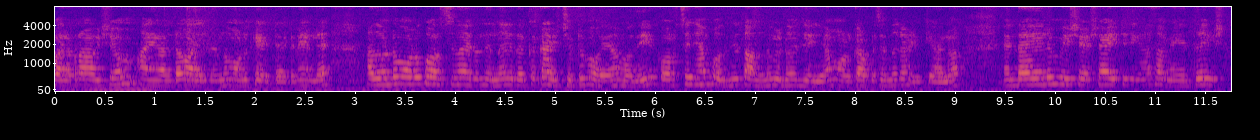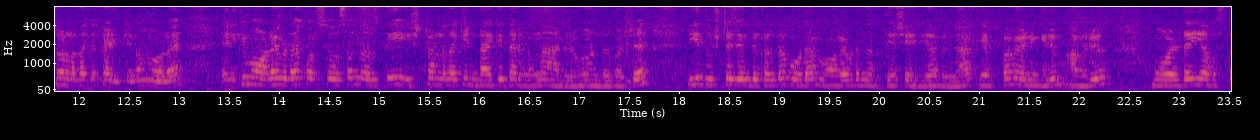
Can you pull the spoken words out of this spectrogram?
പല പ്രാവശ്യവും അയാളുടെ വായിൽ നിന്ന് മോൾ കേട്ടേക്കണല്ലേ അതുകൊണ്ട് മോൾ കുറച്ച് നേരം നിന്ന് ഇതൊക്കെ കഴിച്ചിട്ട് പോയാൽ മതി. കുറച്ച് ഞാൻ പൊതിഞ്ഞ് തന്നു വിടുകയും ചെയ്യാം. മോൾക്ക് അവിടെ ചെന്ന് കഴിക്കാമല്ലോ എന്തായാലും വിശേഷമായിട്ടിരിക്കുന്ന സമയത്ത് ഇഷ്ടമുള്ളതൊക്കെ കഴിക്കണം മോളെ. എനിക്ക് മോളെ ഇവിടെ കുറച്ച് ദിവസം നിർത്തി ഇഷ്ടമുള്ളതൊക്കെ ഉണ്ടാക്കി തരണമെന്ന് ആഗ്രഹമുണ്ട്. പക്ഷേ ഈ ദുഷ്ടജന്തുക്കളുടെ കൂടെ മോളെ ഇവിടെ നിർത്തിയാൽ ശരിയാവില്ല. എപ്പോൾ വേണമെങ്കിലും അവർ മോളുടെ ഈ അവസ്ഥ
